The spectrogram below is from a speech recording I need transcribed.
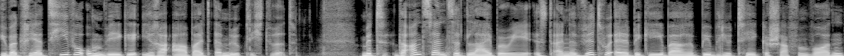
über kreative Umwege ihre Arbeit ermöglicht wird. Mit The Uncensored Library ist eine virtuell begehbare Bibliothek geschaffen worden,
